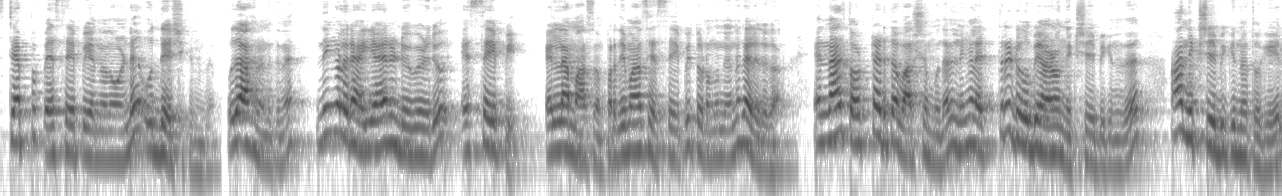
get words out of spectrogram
step up S I P എന്നതുകൊണ്ട് ഉദ്ദേശിക്കുന്നത്. ഉദാഹരണത്തിന് നിങ്ങൾ ഒരു അയ്യായിരം രൂപയുടെ ഒരു എസ് ഐ പി എല്ലാ മാസവും പ്രതിമാസ എസ് ഐ പി തുടങ്ങുന്നു എന്ന് കരുതുക. എന്നാൽ തൊട്ടടുത്ത വർഷം മുതൽ നിങ്ങൾ എത്ര രൂപയാണോ നിക്ഷേപിക്കുന്നത് ആ നിക്ഷേപിക്കുന്ന തുകയിൽ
